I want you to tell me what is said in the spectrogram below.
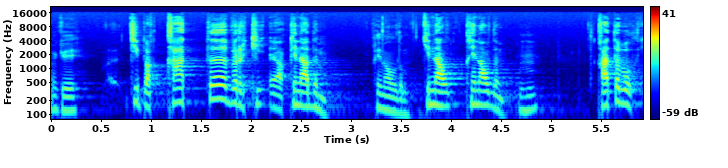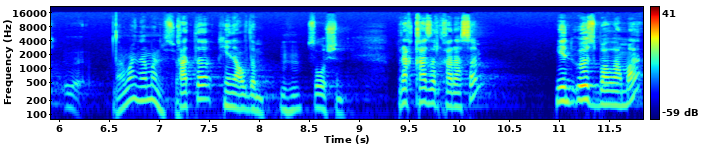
Окей. Типа қатты бір ә, қинадым. Қиналдым. Қинал, қиналдым. Қатты бұл нормально нормально все қатты қиналдым Мгм. сол үшін. Бірақ қазір қарасам мен өз балама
